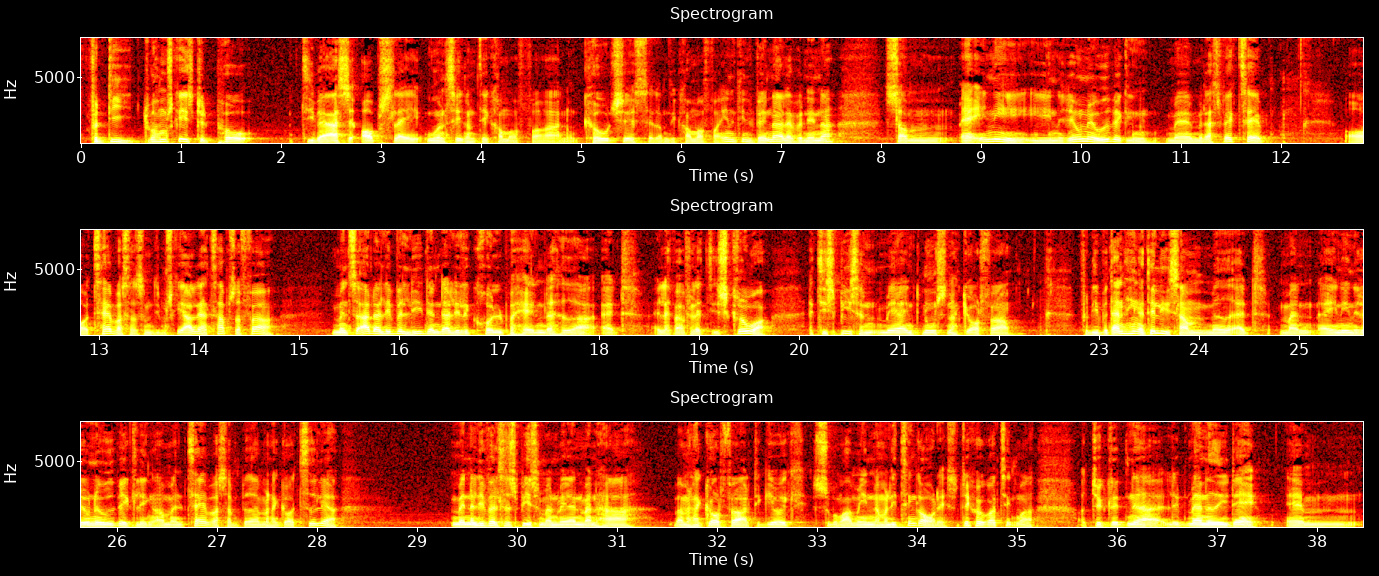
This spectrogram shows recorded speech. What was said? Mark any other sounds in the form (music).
Fordi du har måske stødt på diverse opslag, uanset om det kommer fra nogle coaches, eller om det kommer fra en af dine venner eller veninder, som er inde i, i en rivende udvikling med, med deres vægttab, og taber sig, som de måske aldrig har tabt sig før. Men så er der alligevel lige den der lille krølle på halen, der hedder, at, eller i hvert fald at de skriver, at de spiser mere, end de nogensinde har gjort før. Fordi hvordan hænger det lige sammen med, at man er inde i en rivende udvikling, og man taber sig bedre, end man har gjort tidligere, men alligevel så spiser man mere, end man har, hvad man har gjort før. Det giver jo ikke super meget mening, når man lige tænker over det. Så det kunne jeg godt tænke mig at dykke lidt, ned, lidt mere ned i i dag. Øhm,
